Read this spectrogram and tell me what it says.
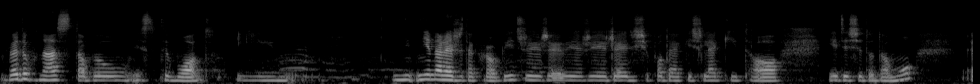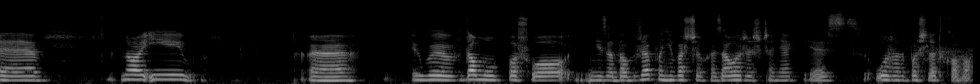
według nas to był niestety błąd i nie, nie należy tak robić, że jeżeli, że jeżeli się poda jakieś leki, to jedzie się do domu. E, no i e, jakby w domu poszło nie za dobrze, ponieważ się okazało, że szczeniak jest ułożony pośladkowo.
